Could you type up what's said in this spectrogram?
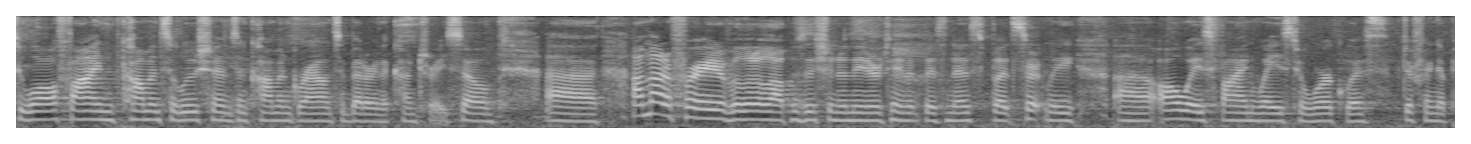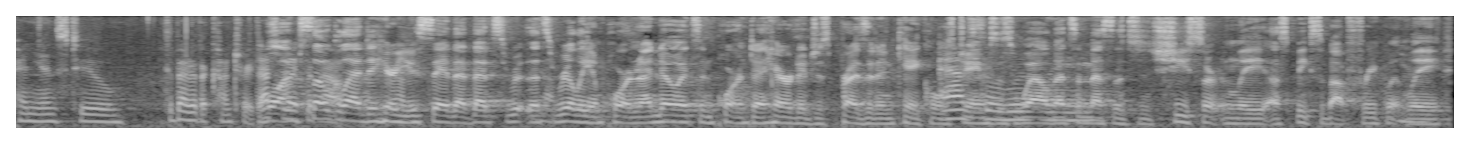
to all find common solutions and common ground to bettering the country. So uh, I'm not afraid of a little opposition in the entertainment business, but certainly uh, always find ways to work with differing opinions to to better the country. That's well, I'm so about. glad to hear you say that. That's re- that's really important. I know it's important to Heritage's president, Kay Coles James, as well. That's a message that she certainly uh, speaks about frequently. Yeah.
